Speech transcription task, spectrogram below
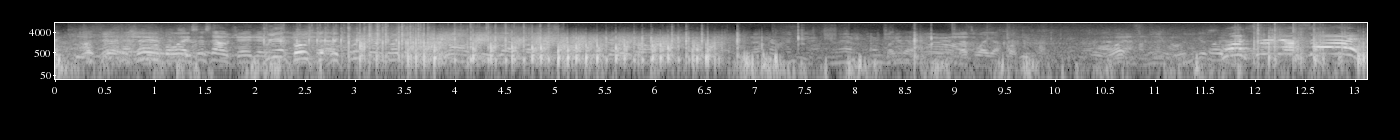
Like, saying, but like, This is how JJ. we had both got like three guys the left. That's why I got fucking. One, three outside!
